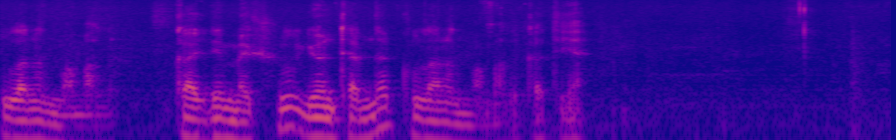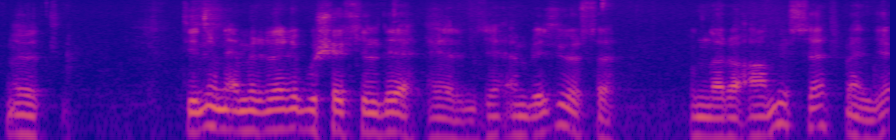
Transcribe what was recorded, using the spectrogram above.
kullanılmamalı. Gayrimeşru yöntemler kullanılmamalı katiyen. Evet. Dinin emirleri bu şekilde eğer bize emrediyorsa, bunlara amirse bence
